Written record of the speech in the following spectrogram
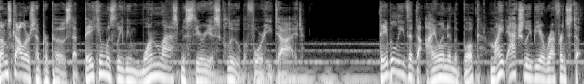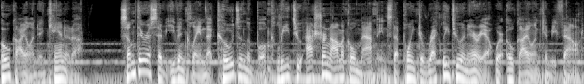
Some scholars have proposed that Bacon was leaving one last mysterious clue before he died. They believe that the island in the book might actually be a reference to Oak Island in Canada. Some theorists have even claimed that codes in the book lead to astronomical mappings that point directly to an area where Oak Island can be found.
